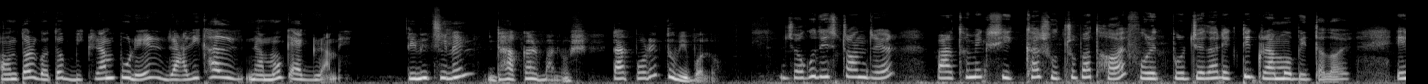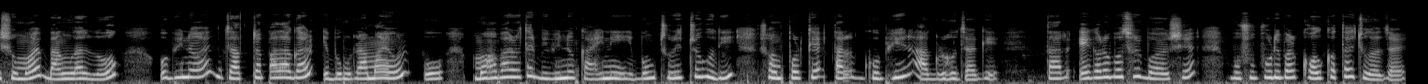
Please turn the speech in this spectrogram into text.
অন্তর্গত বিক্রামপুরের রারিখাল নামক এক গ্রামে। তিনি ছিলেন ঢাকার মানুষ। তারপরে তুমি বলো। জগদীশচন্দ্রের প্রাথমিক শিক্ষার সূত্রপাত হয় ফরিদপুর জেলার একটি গ্রাম্য বিদ্যালয়। এ সময় বাংলার লোক অভিনয় যাত্রাপালা গান এবং রামায়ণ ও মহাভারতের বিভিন্ন কাহিনী এবং চরিত্রগুলি সম্পর্কে তার গভীর আগ্রহ জাগে। তার এগারো বছর বয়সে বসু পরিবার কলকাতায় চলে যায়।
